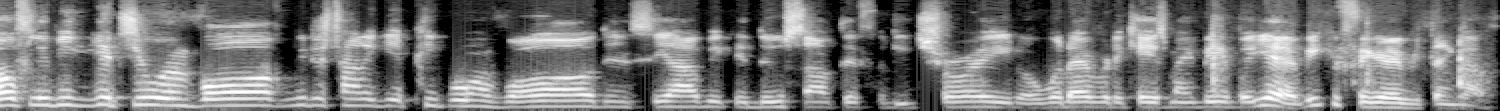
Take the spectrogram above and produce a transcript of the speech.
hopefully we can get you involved. We're just trying to get people involved and see how we can do something for Detroit or whatever the case may be. But yeah, we can figure everything out.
